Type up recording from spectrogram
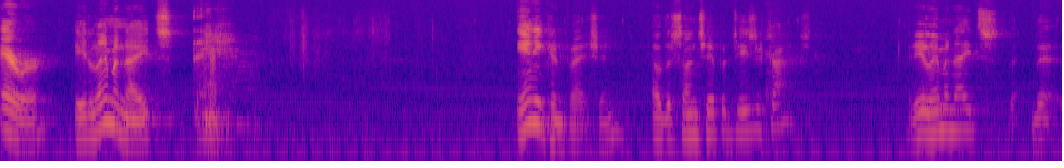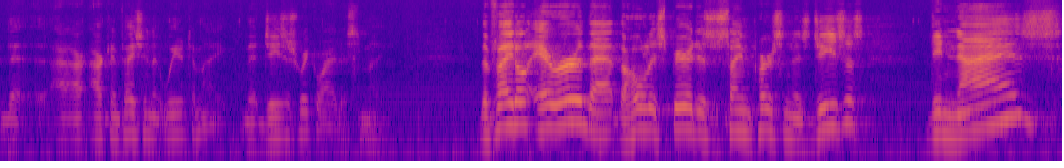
error eliminates any confession of the sonship of Jesus Christ. It eliminates the, the, our, our confession that we are to make, that Jesus required us to make. The fatal error that the Holy Spirit is the same person as Jesus denies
